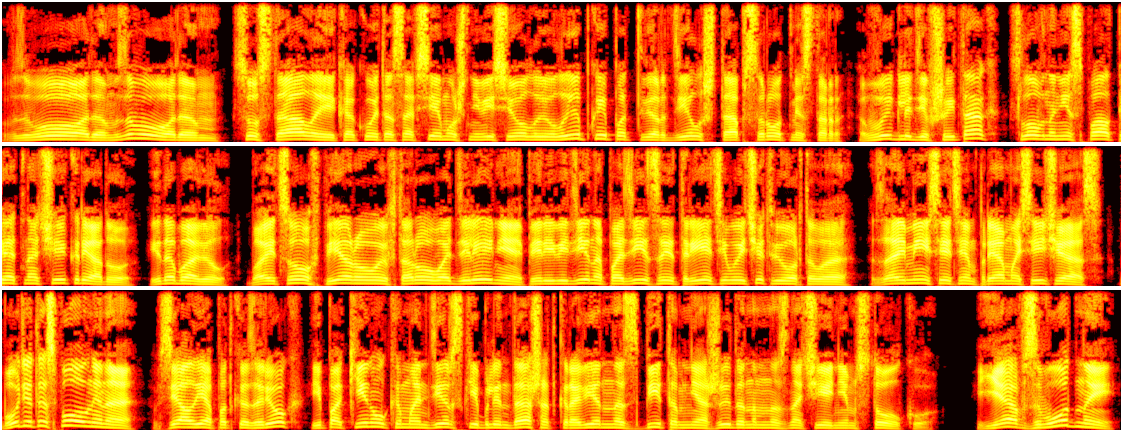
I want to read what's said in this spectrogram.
«Взводом, взводом!» С усталой и какой-то совсем уж невеселой улыбкой подтвердил штабс-ротмистер, выглядевший так, словно не спал пять ночей кряду, и добавил «Бойцов первого и второго отделения переведи на позиции третьего и четвертого. Займись этим прямо сейчас. Будет исполнено!» Взял я под козырек и покинул командирский блиндаж откровенно сбитым неожиданным назначением с толку. «Я взводный?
